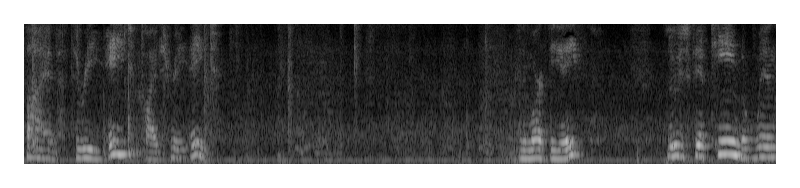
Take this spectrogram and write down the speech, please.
Five, three, eight. Five, three, eight. Gonna mark the eight. Lose fifteen, but win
